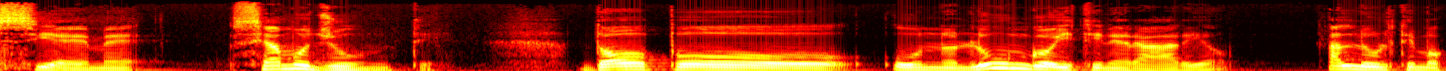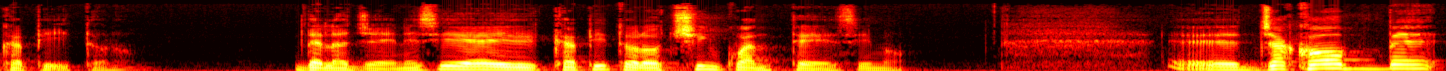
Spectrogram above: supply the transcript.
Insieme siamo giunti, dopo un lungo itinerario, all'ultimo capitolo della Genesi, è il capitolo cinquantesimo. Eh, Giacobbe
